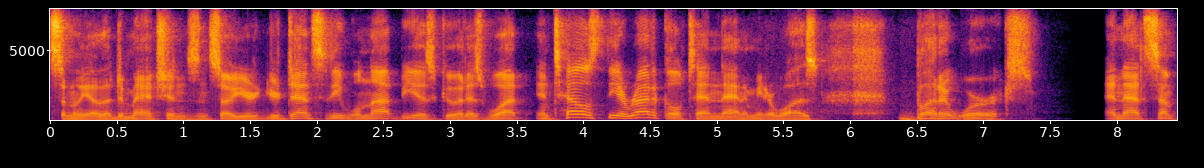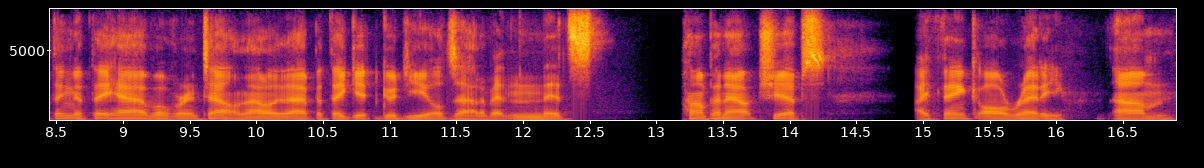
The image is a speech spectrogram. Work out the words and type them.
some of the other dimensions. And so your, your density will not be as good as what Intel's theoretical 10 nanometer was, but it works. And that's something that they have over Intel. Not only that, but they get good yields out of it. And it's pumping out chips I think already. Um,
